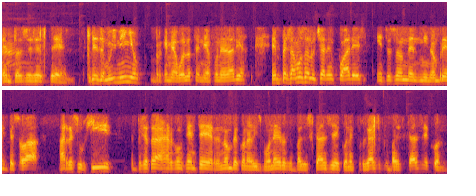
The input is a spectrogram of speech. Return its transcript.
Entonces, este, desde muy niño, porque mi abuelo tenía funeraria, empezamos a luchar en Juárez, entonces donde mi nombre empezó a, a resurgir, empecé a trabajar con gente de renombre, con Abismo Negro, que en paz descanse, con Héctor Garza, que en paz descanse, con,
